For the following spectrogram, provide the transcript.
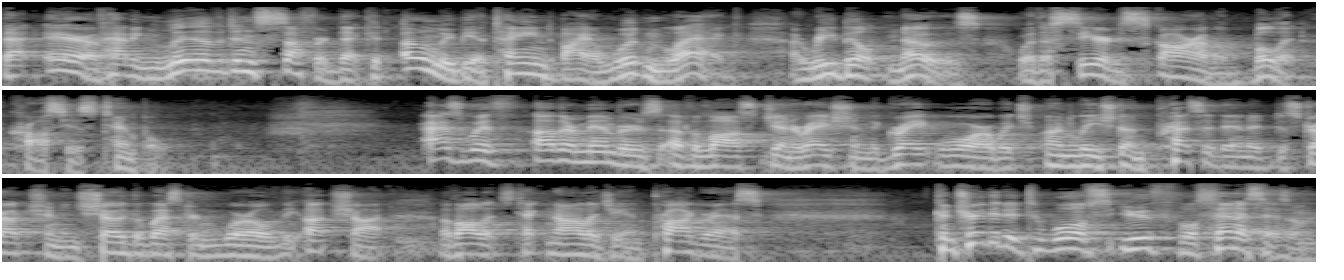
that air of having lived and suffered that could only be attained by a wooden leg, a rebuilt nose, or the seared scar of a bullet across his temple. As with other members of the Lost Generation, the Great War, which unleashed unprecedented destruction and showed the Western world the upshot of all its technology and progress, contributed to Wolfe's youthful cynicism.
